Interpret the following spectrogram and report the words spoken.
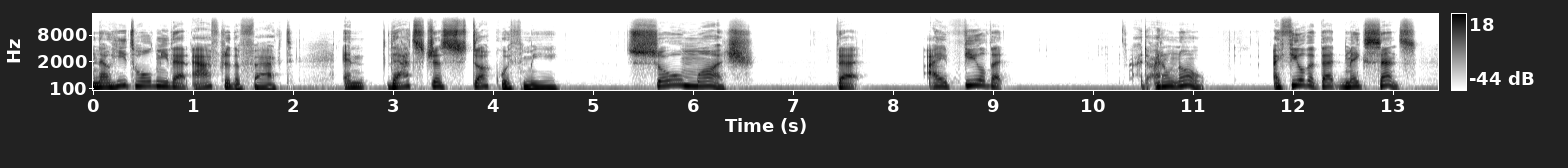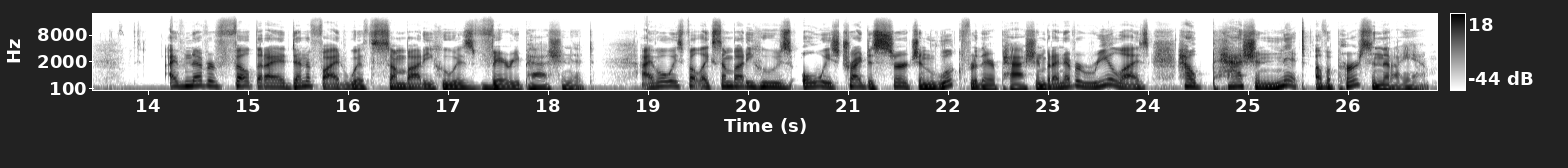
Now, he told me that after the fact, and that's just stuck with me so much that I feel that, I don't know, I feel that that makes sense. I've never felt that I identified with somebody who is very passionate. I've always felt like somebody who's always tried to search and look for their passion, but I never realized how passionate of a person that I am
